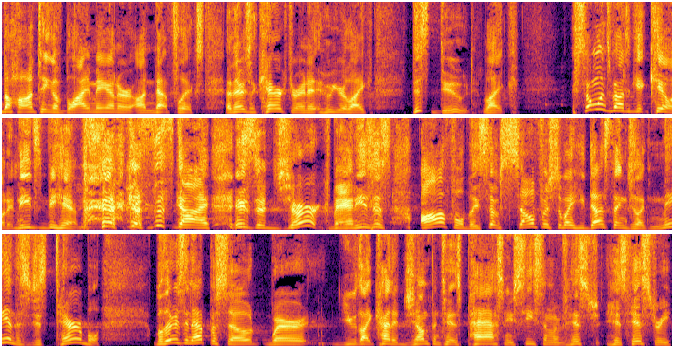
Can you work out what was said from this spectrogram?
The Haunting of Bly Manor on Netflix, and there's a character in it who you're like, this dude, like, if someone's about to get killed, it needs to be him. Because this guy is a jerk, man. He's just awful. He's so selfish the way he does things. You're like, man, this is just terrible. Well, there's an episode where you like kind of jump into his past and you see some of his, his history,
